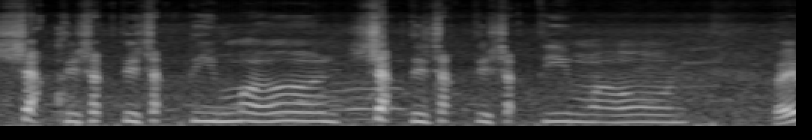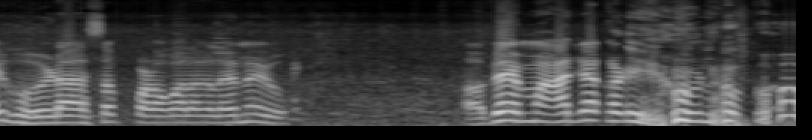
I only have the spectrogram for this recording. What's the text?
शक्ती शक्ती शक्तिमान शक्ती शक्ती शक्तिमान. भाई घोडा असा पळवा लागलाय ना ह्यो. अबे माझ्याकडे येऊ नको.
